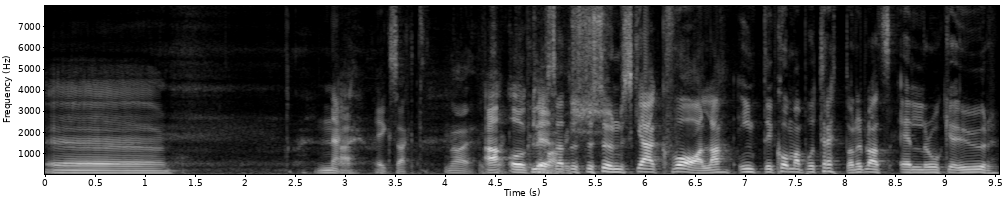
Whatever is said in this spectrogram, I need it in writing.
Eh, Nej, Nej. exakt. Nej, ja, exakt. okej. Plus att Östersund ska kvala, inte komma på 13 plats eller åka ur.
